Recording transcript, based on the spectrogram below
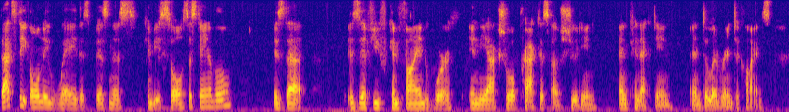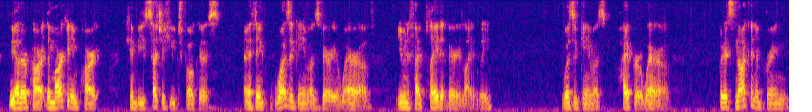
that's the only way this business can be soul sustainable is that is if you can find worth in the actual practice of shooting and connecting and delivering to clients. The other part, the marketing part, can be such a huge focus, and I think was a game I was very aware of, even if I played it very lightly. Was a game I was hyper aware of, but it's not going to bring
